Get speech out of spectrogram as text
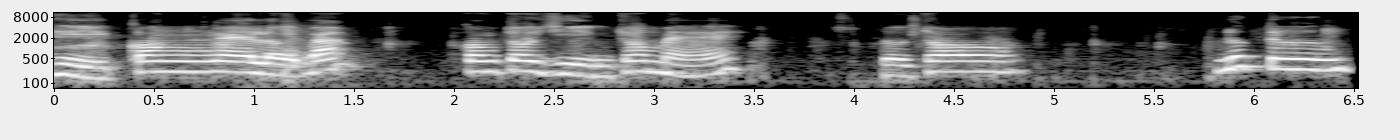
Thì con nghe lời bác, con cho giềng cho mẹ rồi cho nước tương.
